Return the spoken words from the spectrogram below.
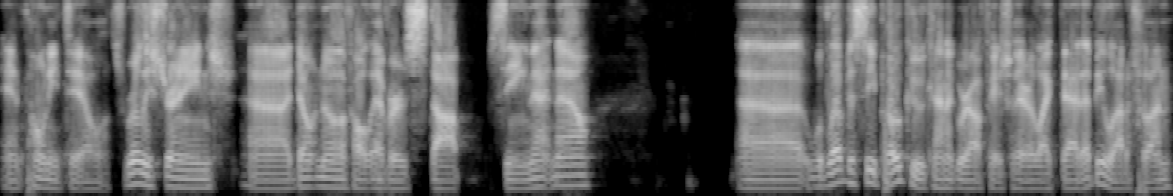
and ponytail. It's really strange. Uh, I don't know if I'll ever stop seeing that now. Uh, would love to see Poku kind of grow out facial hair like that. That'd be a lot of fun.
